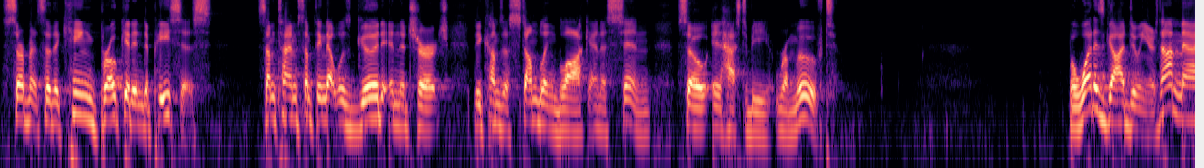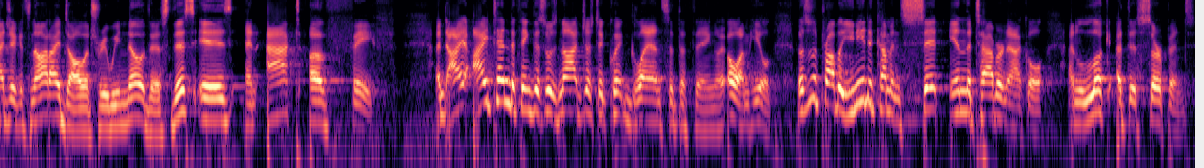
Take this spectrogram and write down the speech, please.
serpent. So the king broke it into pieces. Sometimes something that was good in the church becomes a stumbling block and a sin, so it has to be removed. But what is God doing here? It's not magic, it's not idolatry. We know this. This is an act of faith. And I, I, tend to think this was not just a quick glance at the thing, like, oh, I'm healed. This was probably, you need to come and sit in the tabernacle and look at this serpent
